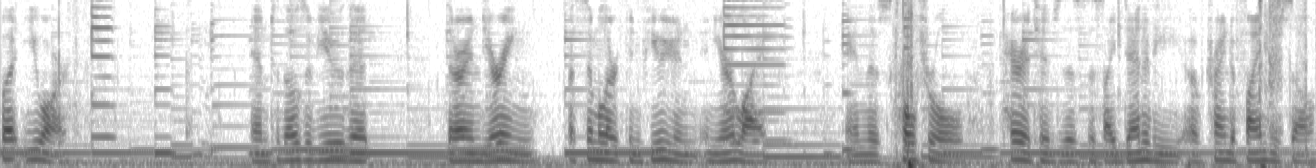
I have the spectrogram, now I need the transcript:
but you are. And to those of you that that are enduring a similar confusion in your life and this cultural heritage, this this identity of trying to find yourself,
